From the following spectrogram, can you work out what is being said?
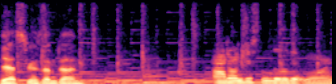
Yeah, as soon as I'm done. Add on just a little bit more.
